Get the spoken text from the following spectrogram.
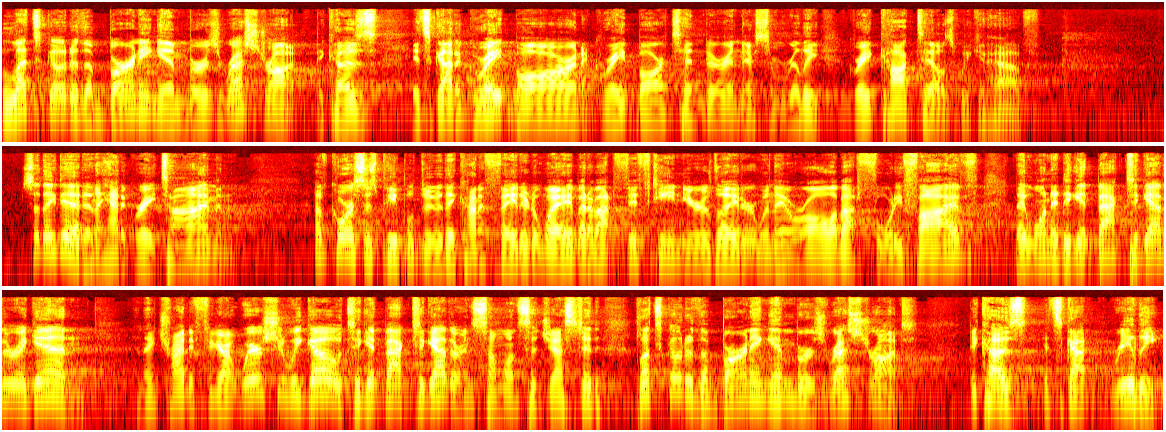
let's go to the Burning Embers restaurant because it's got a great bar and a great bartender, and there's some really great cocktails we could have. So they did, and they had a great time. And of course, as people do, they kind of faded away. But about 15 years later, when they were all about 45, they wanted to get back together again and they tried to figure out where should we go to get back together and someone suggested let's go to the burning embers restaurant because it's got really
